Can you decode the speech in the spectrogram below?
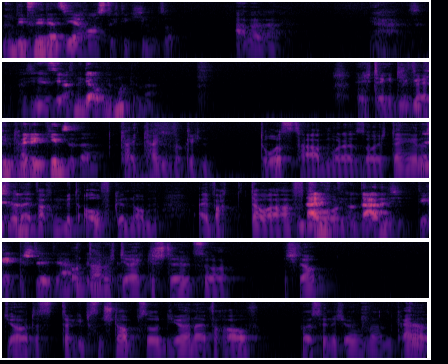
Und den filtern sie ja raus durch die Kiemen und so. Aber, ja, weiß ich nicht, sie öffnen ja auch ihren Mund. Ich denke, die mit, werden Kiemen, mit kein, den Kiemen zusammen. kein, keinen wirklichen Durst haben oder so. Ich denke, das Nee, wird einfach mit aufgenommen. Einfach dauerhaft Und so. dadurch, Und, und dadurch direkt gestillt, ja. und dadurch direkt gestillt, so. Ich glaube, ja, das, da gibt es einen Stopp, so, die hören einfach auf. Weißt du nicht irgendwann. Keiner.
